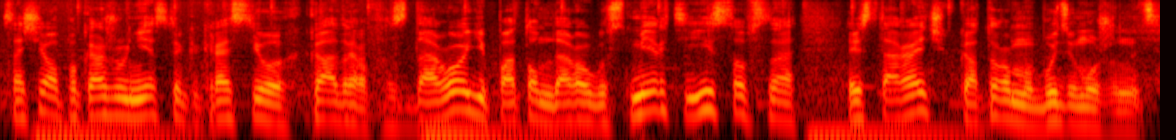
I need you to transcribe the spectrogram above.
Сначала покажу несколько красивых кадров с дороги, потом дорогу смерти и, собственно, ресторанчик, в котором мы будем ужинать.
